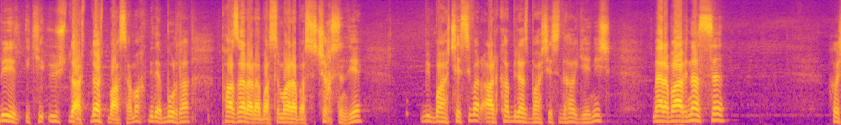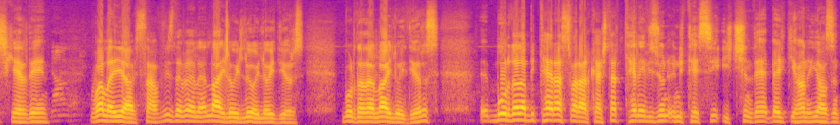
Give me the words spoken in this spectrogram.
1, 2, 3, 4, 4 basamak. Bir de burada pazar arabası arabası çıksın diye bir bahçesi var. Arka biraz bahçesi daha geniş. Merhaba abi nasılsın? Hoş geldin. Vallahi iyi abi sağ ol. Biz de böyle lay loy loy diyoruz. Burada da lay loy diyoruz. E, Burada da bir teras var arkadaşlar. Televizyon ünitesi içinde belki hani yazın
